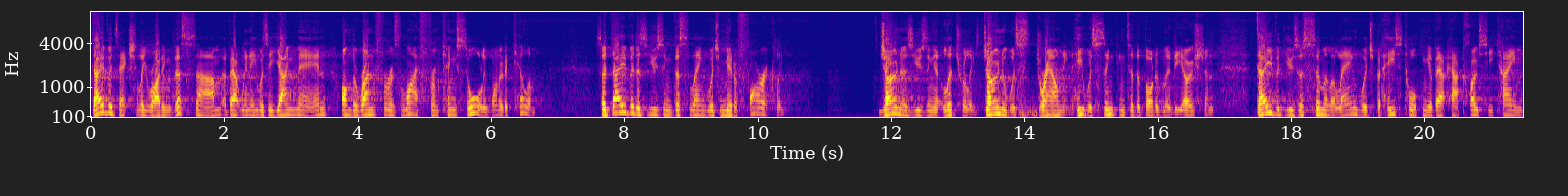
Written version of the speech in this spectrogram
David's actually writing this psalm about when he was a young man on the run for his life from King Saul who wanted to kill him. So David is using this language metaphorically. Jonah is using it literally. Jonah was drowning, he was sinking to the bottom of the ocean. David uses similar language, but he's talking about how close he came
